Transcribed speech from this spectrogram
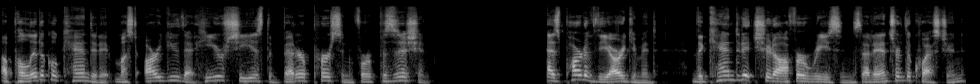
a political candidate must argue that he or she is the better person for a position. As part of the argument, the candidate should offer reasons that answer the question,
